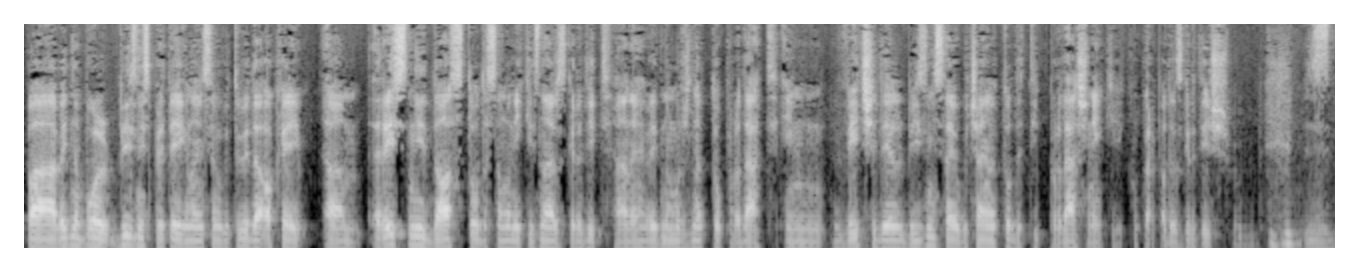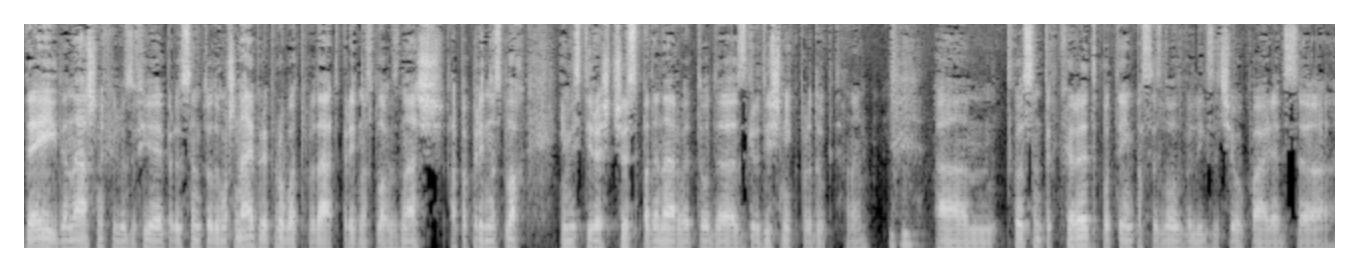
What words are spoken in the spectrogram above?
pa vedno bolj biznis pritegnil in sem ugotovil, da okay, um, res ni dosto to, da samo nekaj znaš zgraditi, ne? vedno moraš znati to prodati. In večji del biznisa je običajno to, da ti prodaš nekaj, kar pa da zgradiš. Zdaj, današnja filozofija je predvsem to, da moraš najprej probati prodati, prednost sploh znaš, ali pa prednost sploh investiraš čas pa denar v to, da zgradiš nek produkt. Ne? Um, tako sem takrat, potem pa se zelo veliko začel ukvarjati z. Uh,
